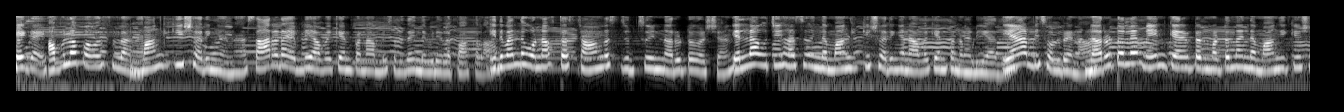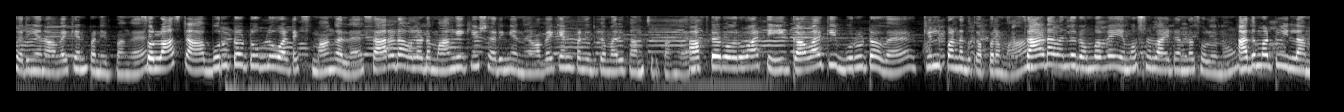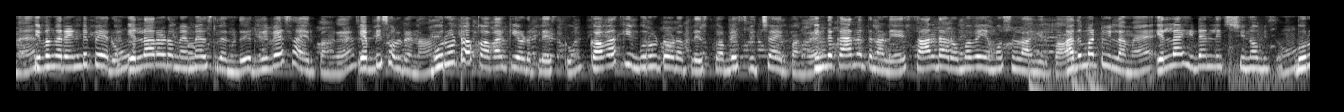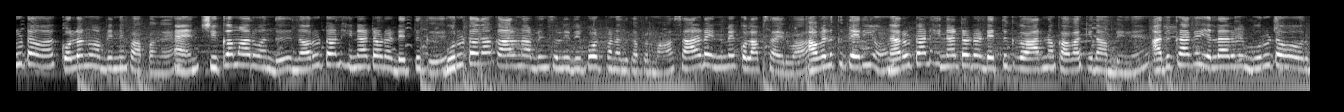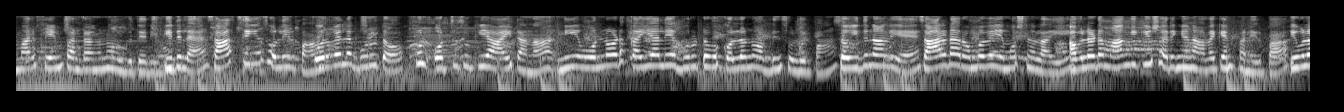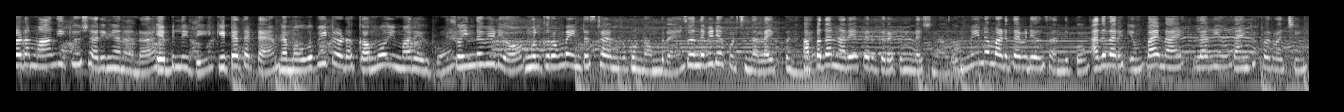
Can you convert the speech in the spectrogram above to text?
ஹே கை அவ்வளோ பவர்ஃபுல்லான மாங்கிக்கி ஷரிங்கன்னு சாரடா எப்படி அவைக்கன் பண்ண அப்படின்னு சொல்லி இந்த வீடியோல பார்க்கலாம். இது வந்து one of the strongest jutsu in Naruto version எல்லா உச்சிஹாஸும் இந்த மாங்கிக்கி ஷரிங்கன் அவைக்கன் பண்ண முடியாது. ஏன் அப்படி சொல்றேன்னா நருட்டோல மெயின் கேரக்டர் மட்டும் தான் இந்த மாங்கிக்கி ஷரிங்கன் அவைக்கன் பண்ணிருப்பாங்க. ஸோ லாஸ்டா புருட்டோ டூ ப்ளூ வாட்டெக்ஸ் மாங்கல சாரடா அவளோட மாங்கிக்கி ஷரிங்கன் அவைக்கன் பண்ணிருக்க மாதிரி காமிச்சிருப்பாங்க. ஆஃப்டர் ஒரு வாட்டி கவாக்கி புருட்டோவை கில் பண்ணதுக்கு அப்புறமா சாரடா வந்து ரொம்பவே எமோஷனல் ஆயிட்டான்னு தான் சொல்லணும். அது மட்டும் இல்லாம இவங்க ரெண்டு பேரும் எல்லாரோட மெமரிஸ்ல இருந்து ரிவேஸ் ஆயிருப்பாங்க. எப்படி என்னன்னா புருட்டோ கவாக்கியோட பிளேஸ்க்கும் கவாக்கி புரூட்டோட பிளேஸ்க்கும் அப்படியே ஸ்விட்ச் ஆயிருப்பாங்க. இந்த காரணத்தினாலே சாரடா ரொம்பவே எமோஷனல் ஆகிருப்பா அது மட்டும் இல்லாம எல்லா ஹிடன் லிப்ஸ் ஷினோபிஸும் புரோட்டோவை கொல்லணும் அப்படின்னு பாப்பாங்க அண்ட் ஷிகமாரு வந்து நருட்டோன் ஹினாட்டோட டெத்துக்கு புருட்டோ தான் காரணம் அப்படின்னு சொல்லி ரிப்போர்ட் பண்ணதுக்கு அப்புறமா சாரடா இன்னுமே கொலாப்ஸ் ஆயிருவா. அவளுக்கு தெரியும் நருட்டான் ஹினாட்டோட டெத்துக்கு காரணம் கவாக்கி தான் அப்படின்னு. அதுக்காக எல்லாருமே புருட்டோவை ஒரு மாதிரி ஃபேம் பண்றாங்கன்னு உங்களுக்கு தெரியும். இதுல சாஸ்கையும் சொல்லியிருப்பான் ஒருவேளை புருட்டோ ஃபுல் ஒட்சுசுக்கியா ஆயிட்டானா நீ உன்னோட கையாலேயே புருட்டோவை கொல்லணும் அப்படின்னு சொல்லியிருப்பான். சோ இதனாலேயே சாரடா ரொம்பவே எமோஷனல் ஆகி அவளோட மாங்கிக்யூ ஷரிங்கன் அவைக்கன் பண்ணிருப்பா. இவளோட மாங்கிக்யூ ஷரிங்கனோட எபிலிட்டி கிட்டத்தட்ட நம்ம ஒபிட்டோட கமோய் மாதிரி இருக்கும். சோ இந்த வீடியோ உங்களுக்கு ரொம்ப இன்ட்ரெஸ்டா இருக்கும் நம்புறேன். சோ இந்த வீடியோ பிடிச்சிருந்தா லைக் பண்ணுங்க. அப்பதான் நிறைய பேருக்கு ரெக்கமெண்டேஷன் ஆகும். மீண்டும் அடுத்த வீடியோ சந்திப்போம். அது வரைக்கும் bye bye love you thank you for வாட்சிங்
